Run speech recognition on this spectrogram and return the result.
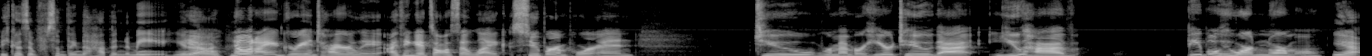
because of something that happened to me you know? No, and I agree entirely. I think it's also like super important to remember here too that you have people who are normal. yeah.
